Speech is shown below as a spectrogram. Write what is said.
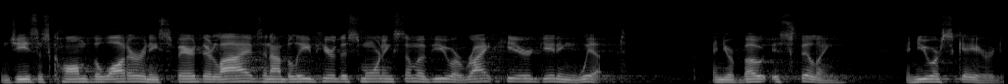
And Jesus calmed the water and he spared their lives. And I believe here this morning, some of you are right here getting whipped, and your boat is filling, and you are scared,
